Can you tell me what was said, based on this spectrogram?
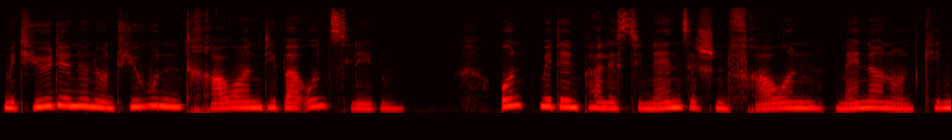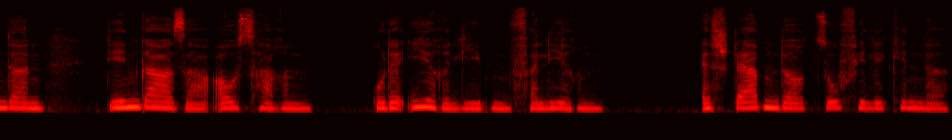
Mit Jüdinnen und Juden trauern, die bei uns leben, und mit den palästinensischen Frauen, Männern und Kindern, die in Gaza ausharren oder ihre Lieben verlieren. Es sterben dort so viele Kinder.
